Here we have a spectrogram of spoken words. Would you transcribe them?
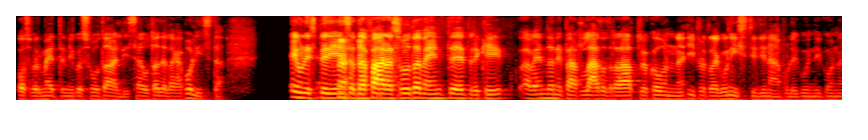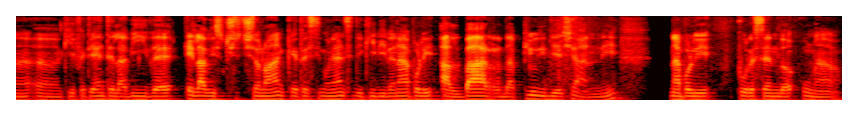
posso permettermi questo totale di salutare la capolista, È un'esperienza da fare assolutamente perché avendone parlato tra l'altro con i protagonisti di Napoli, quindi con uh, chi effettivamente la vive e la, ci sono anche testimonianze di chi vive Napoli al bar da più di dieci anni, Napoli pur essendo una,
